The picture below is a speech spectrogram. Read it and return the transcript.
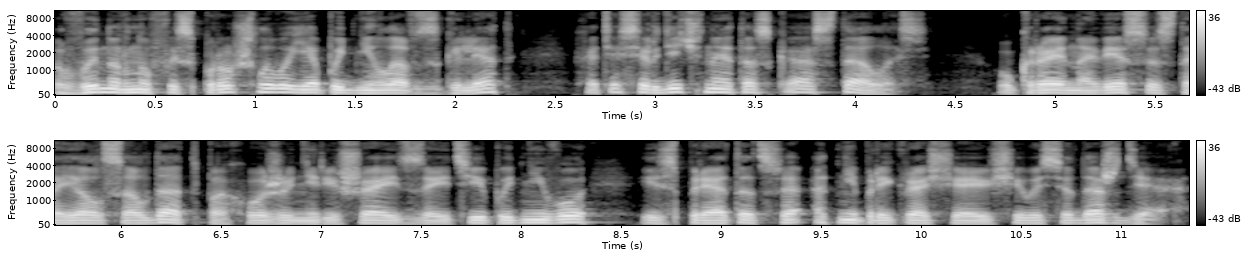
Вынырнув из прошлого, я подняла взгляд, хотя сердечная тоска осталась. У края навеса стоял солдат, похоже, не решаясь зайти под него и спрятаться от непрекращающегося дождя.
